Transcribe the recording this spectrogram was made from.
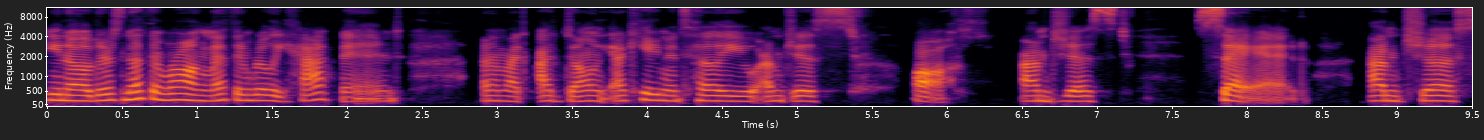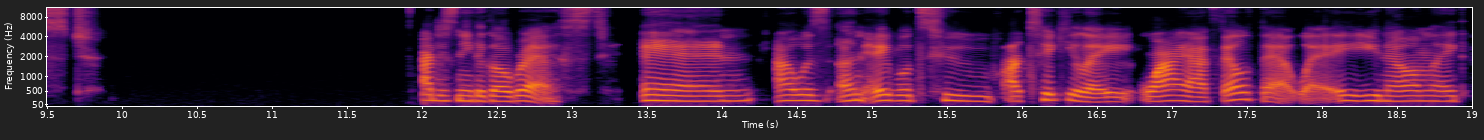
you know, there's nothing wrong, nothing really happened. And I'm like, I don't, I can't even tell you, I'm just off. I'm just sad. I'm just, I just need to go rest and I was unable to articulate why I felt that way. You know, I'm like,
